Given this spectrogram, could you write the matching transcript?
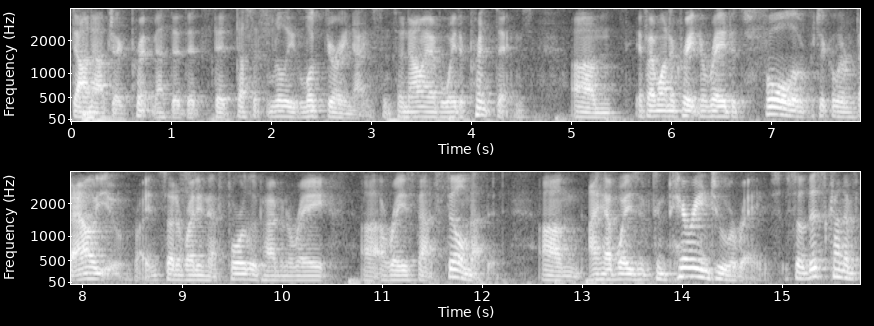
dot object print method that, that doesn't really look very nice. And so now I have a way to print things. Um, if I want to create an array that's full of a particular value, right, instead of writing that for loop, I have an array uh, arrays.fill method. Um, I have ways of comparing two arrays. So this kind of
